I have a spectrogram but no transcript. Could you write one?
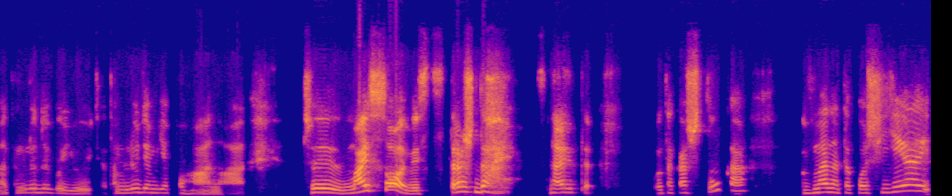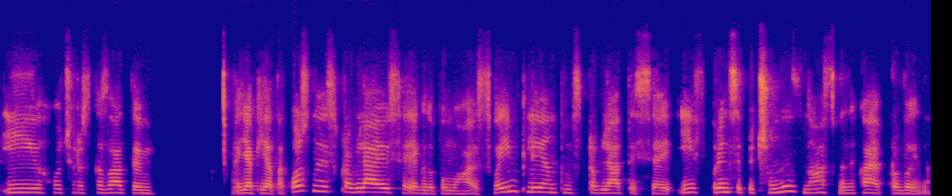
а там люди воюють, а там людям є погано. А чи май совість, страждай, знаєте, отака штука. В мене також є, і хочу розказати, як я також з нею справляюся, як допомагаю своїм клієнтам справлятися, і, в принципі, чому в нас виникає провина.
